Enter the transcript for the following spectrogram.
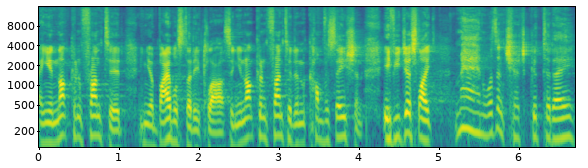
and you're not confronted in your Bible study class, and you're not confronted in a conversation, if you're just like, man, wasn't church good today?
